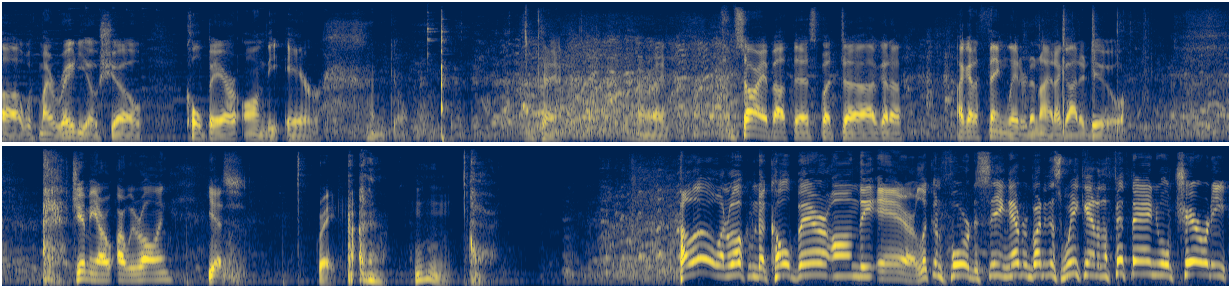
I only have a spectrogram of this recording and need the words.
uh, with my radio show, Colbert on the Air. Let me go. Okay. All right. I'm sorry about this, but uh, I've got a, I got a thing later tonight I got to do. Jimmy, are, are we rolling? Yes. Great. Hmm. Hello and welcome to Colbert on the Air. Looking forward to seeing everybody this weekend at the fifth annual charity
